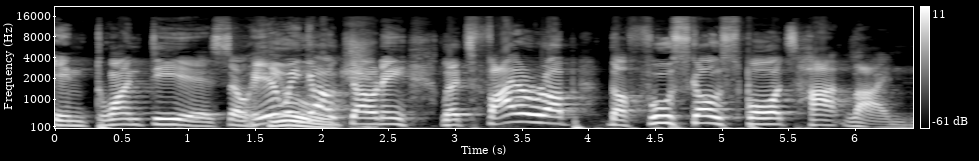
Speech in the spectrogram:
in 20 years. So here we go, Tony. Let's fire up the Fusco Sports Hotline.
